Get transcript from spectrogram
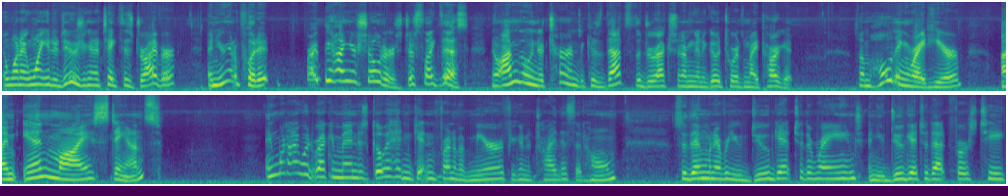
And what I want you to do is you're gonna take this driver and you're gonna put it right behind your shoulders, just like this. Now I'm going to turn because that's the direction I'm gonna go towards my target. So I'm holding right here. I'm in my stance. And what I would recommend is go ahead and get in front of a mirror if you're gonna try this at home. So then whenever you do get to the range and you do get to that first tee,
